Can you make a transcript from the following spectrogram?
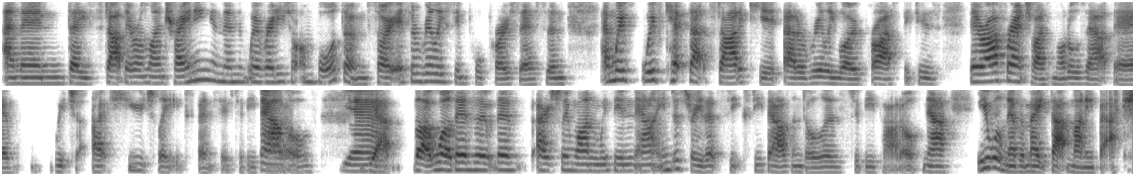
And then they start their online training, and then we're ready to onboard them. So it's a really simple process, and and we've we've kept that starter kit at a really low price because there are franchise models out there which are hugely expensive to be part of. Yeah, yeah. But well, there's a there's actually one within our industry that's sixty thousand dollars to be part of. Now, you will never make that money back.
